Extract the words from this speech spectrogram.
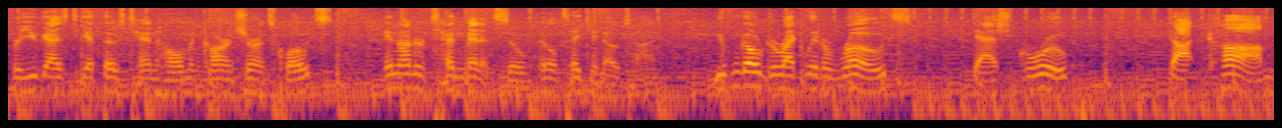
for you guys to get those 10 home and car insurance quotes in under 10 minutes, so it'll take you no time. You can go directly to rhoads-group.com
